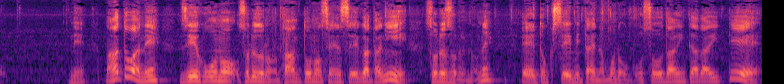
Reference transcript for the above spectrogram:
う。ねま、あとはね税法のそれぞれの担当の先生方にそれぞれのね、えー、特性みたいなものをご相談いただいて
